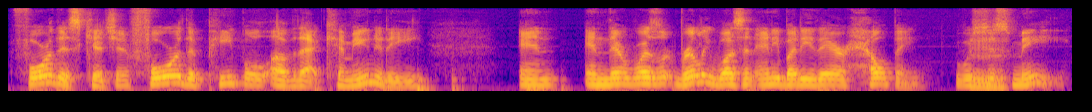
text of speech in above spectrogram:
for this kitchen for the people of that community. And and there was really wasn't anybody there helping. It was hmm. just me.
